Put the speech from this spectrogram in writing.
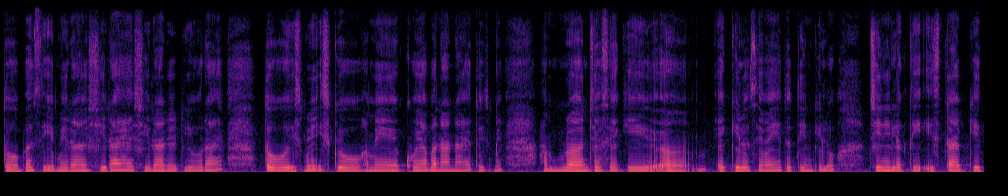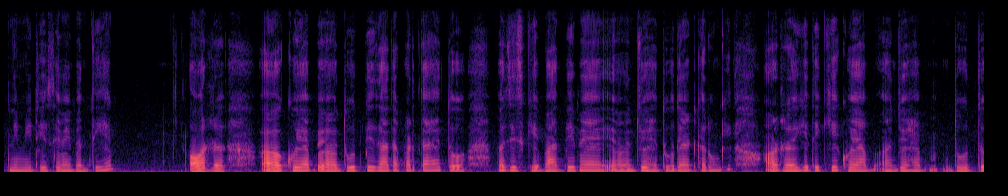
तो बस ये मेरा शीरा है, शीरा रेडी हो रहा है। तो इसमें इसको हमें खोया बनाना है। तो इसमें हम, जैसे कि एक किलो सेवई है तो तीन किलो चीनी लगती इस टाइप की इतनी मीठी सेवई बनती है। और खोया दूध भी ज़्यादा पड़ता है तो बस इसके बाद भी मैं जो है दूध ऐड करूँगी। और ये देखिए खोया जो है दूध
